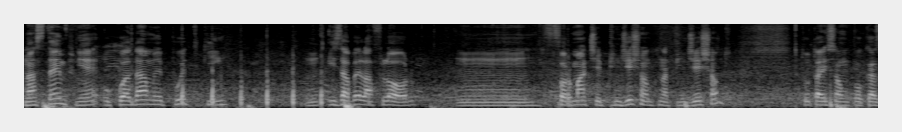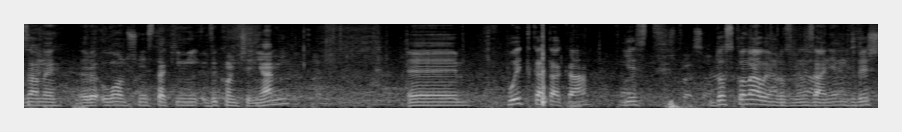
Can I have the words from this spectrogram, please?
Następnie układamy płytki mm, Isabella Flor mm, w formacie 50 na 50 Tutaj są pokazane łącznie z takimi wykończeniami. Płytka taka jest doskonałym rozwiązaniem, gdyż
